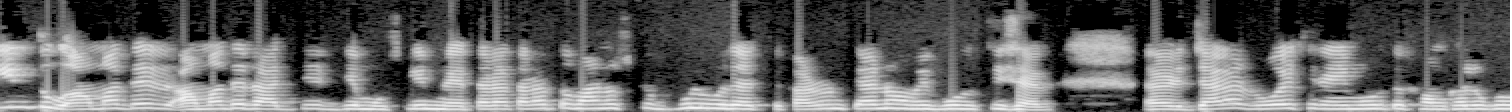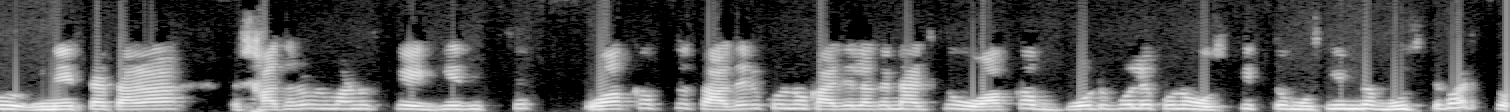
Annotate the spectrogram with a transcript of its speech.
কিন্তু হ্যাঁ, আমাদের আমাদের রাজ্যের যে মুসলিম নেতারা তারা তো মানুষকে ভুল বোঝাচ্ছে। কারণ কেন আমি বলছি স্যার? যারা রয়েছেন এই মুহূর্তে সংখ্যালঘু নেতা তারা সাধারণ মানুষকে এগিয়ে দিচ্ছে। ওয়াকআপ তো তাদের কোনো কাজে লাগে না। আজকে ওয়াকআপ বোর্ড বলে কোনো অস্তিত্ব মুসলিমরা বুঝতে পারতো?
